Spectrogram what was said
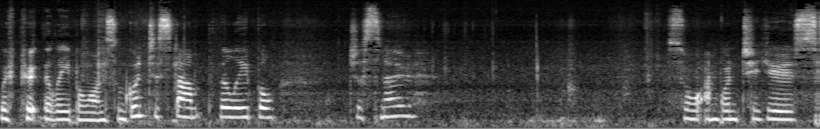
we've put the label on. So I'm going to stamp the label just now. So I'm going to use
